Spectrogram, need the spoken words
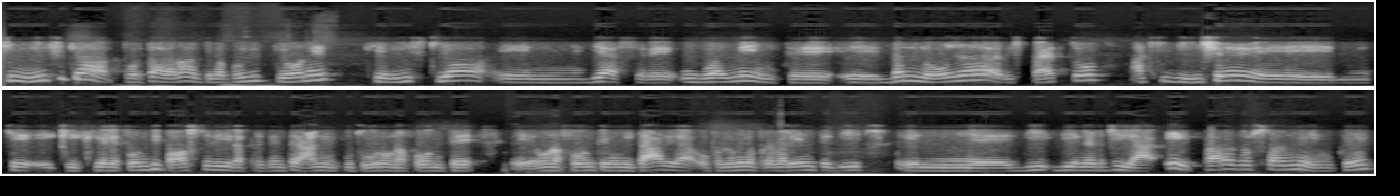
significa portare avanti una posizione che rischia ehm, di essere ugualmente eh, dannosa rispetto a chi dice eh, che, che, che, le fonti fossili rappresenteranno in futuro una fonte, eh, una fonte unitaria o perlomeno prevalente di, ehm, eh, di, di energia. E paradossalmente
